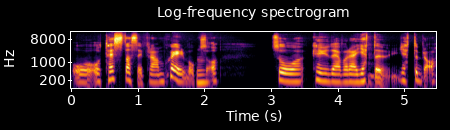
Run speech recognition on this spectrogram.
och, och testa sig fram själv också. Så kan ju det vara jätte, jättebra. Och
